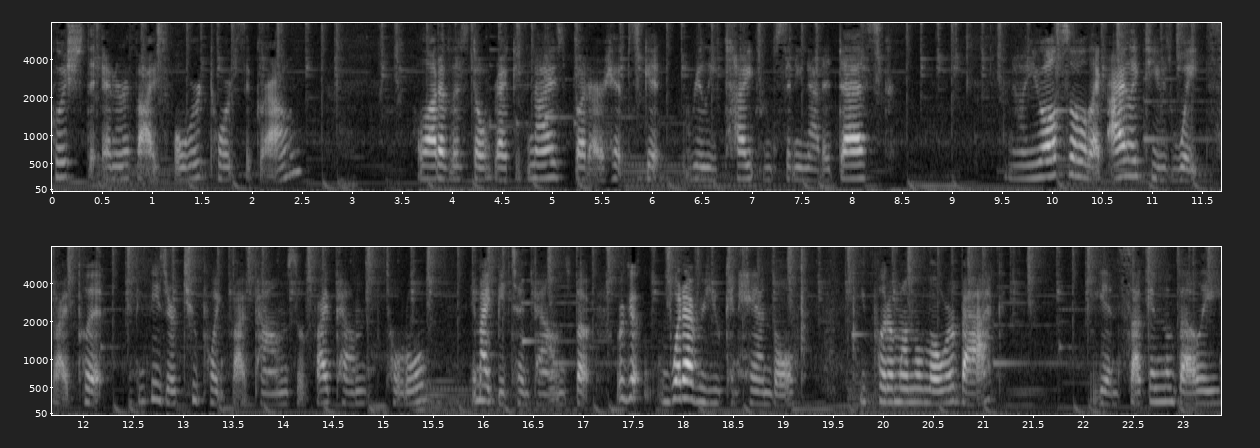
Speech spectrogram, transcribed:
push the inner thighs forward towards the ground. A lot of us don't recognize, but our hips get really tight from sitting at a desk. Now you also, like I like to use weights, so I put, I think these are 2.5 pounds, so 5 pounds total. It might be 10 pounds, but we're whatever you can handle. You put them on the lower back. Again, suck in the belly,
